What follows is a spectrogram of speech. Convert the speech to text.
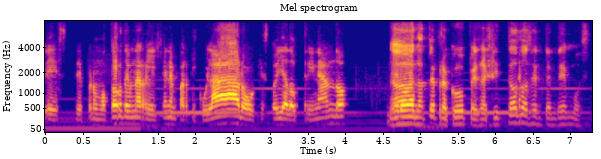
este, promotor de una religión en particular o que estoy adoctrinando. No, no te preocupes, aquí todos entendemos.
